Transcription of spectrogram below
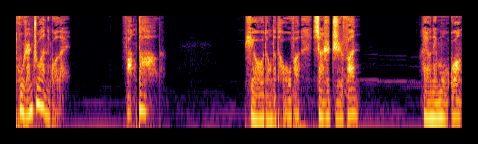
突然转过来，放大了，飘动的头发像是纸帆，还有那目光，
